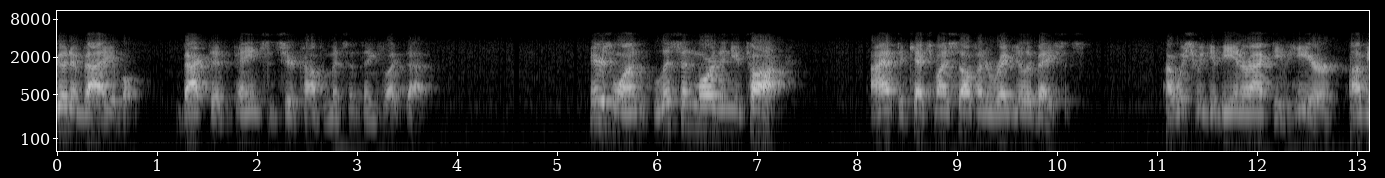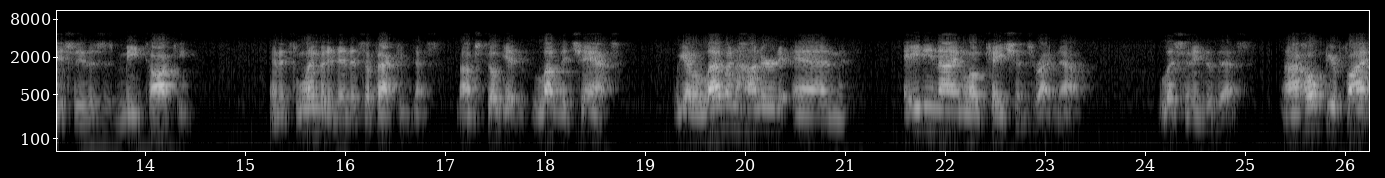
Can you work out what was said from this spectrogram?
good and valuable. Back to paying sincere compliments and things like that. Here's one listen more than you talk. I have to catch myself on a regular basis. I wish we could be interactive here. Obviously, this is me talking. and it's limited in its effectiveness. I'm still getting love the chance. We got 1,189 locations right now listening to this. And I hope you find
